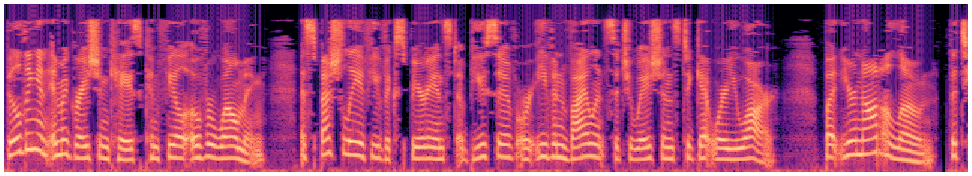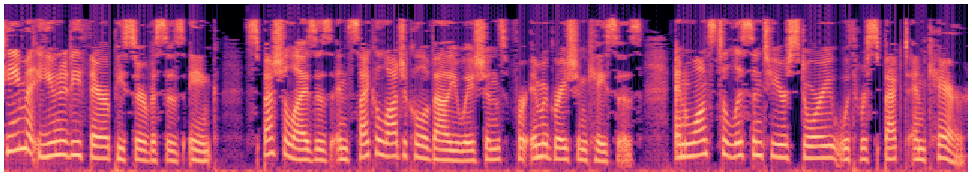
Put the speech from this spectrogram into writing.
Building an immigration case can feel overwhelming, especially if you've experienced abusive or even violent situations to get where you are. But you're not alone. The team at Unity Therapy Services, Inc. specializes in psychological evaluations for immigration cases and wants to listen to your story with respect and care.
